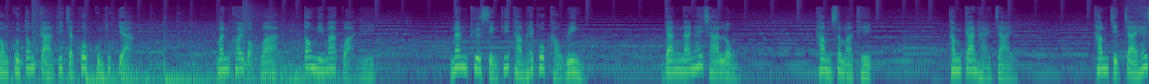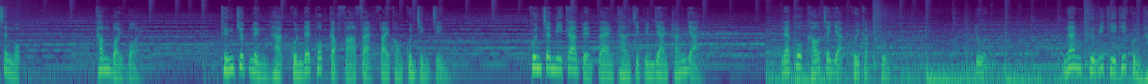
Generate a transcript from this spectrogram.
ของคุณต้องการที่จะควบคุมทุกอย่าง มันคอยบอกว่าต้องมีมากกว่านี้ นั่นคือสิ่งที่ทำให้พวกเขาวิ่ง ดังนั้นให้ช้าลงทำสมาธิทำการหายใจทำจิตใจให้สงบทำบ่อยๆ ถึงจุดหนึ่งหากคุณได้พบกับฝาแฝดไฟของคุณจริง ๆ คุณจะมีการเปลี่ยนแปลงทางจิตวิญญาณครั้งใหญ่ และพวกเขาจะอยากคุยกับคุณด่วนนั่นคือวิธีที่คุณท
